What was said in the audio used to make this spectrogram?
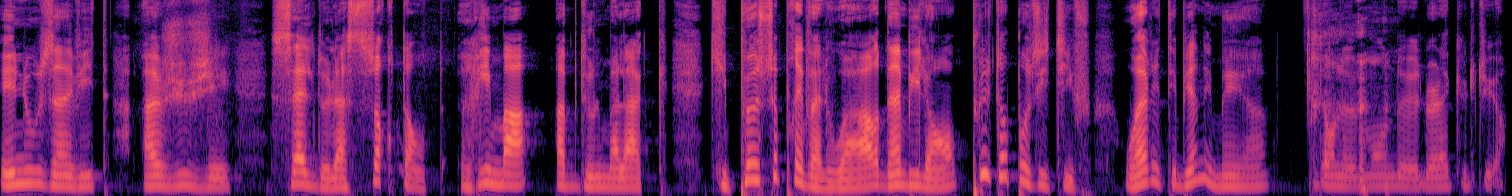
et nous invite à juger celle de la sortante Rima Abdulmalak, qui peut se prévaloir d'un bilan plutôt positif. Ouais, elle était bien aimée hein, dans le monde de, la culture.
